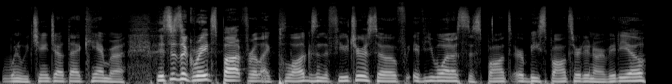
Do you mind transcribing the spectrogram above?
when we change out that camera. This is a great spot for like plugs in the future. So if, if you want us to sponsor or be sponsored in our video,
